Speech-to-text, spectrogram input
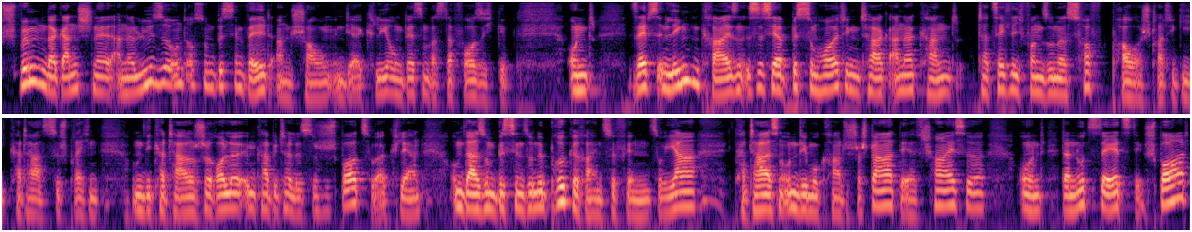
verschwimmen da ganz schnell Analyse und auch so ein bisschen Weltanschauung in der Erklärung dessen, was da vor sich gibt. Und selbst in linken Kreisen ist es ja bis zum heutigen Tag anerkannt, tatsächlich von so einer Soft-Power-Strategie Katars zu sprechen, um die katarische Rolle im kapitalistischen Sport zu erklären, um da so ein bisschen so eine Brücke reinzufinden. So, ja, Katar ist ein undemokratischer Staat, der ist scheiße und dann nutzt er jetzt den Sport,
